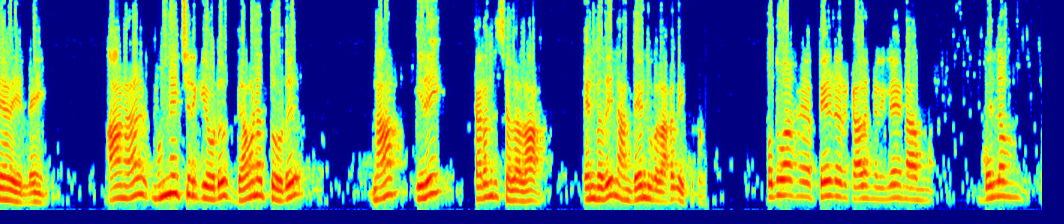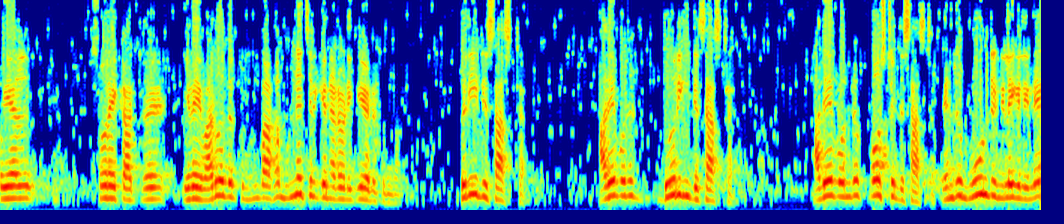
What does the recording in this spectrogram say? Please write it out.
தேவையில்லை. ஆனால் முன்னெச்சரிக்கையோடு கவனத்தோடு நாம் இதை கடந்து செல்லலாம் என்பதை நான் வேண்டுகோளாக வைத்துக் பொதுவாக பேரிடர் காலங்களிலே நாம் வெள்ளம் புயல் சூறைக்காற்று இவை வருவதற்கு முன்பாக முன்னெச்சரிக்கை நடவடிக்கை எடுக்கணும் ப்ரீ டிசாஸ்டர் அதே போன்று டூரிங் டிசாஸ்டர் அதே போன்று போஸ்ட் டிசாஸ்டர் என்று மூன்று நிலைகளிலே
